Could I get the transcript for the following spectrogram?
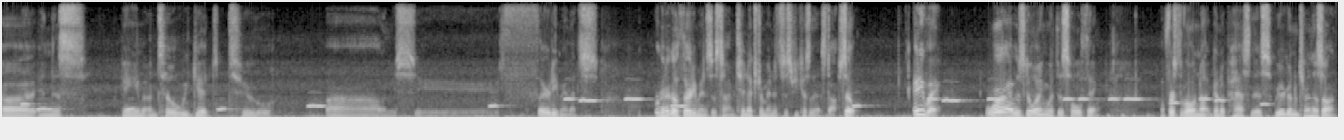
uh, in this game until we get to uh, let me see 30 minutes. We're gonna go 30 minutes this time, 10 extra minutes just because of that stop. So, anyway, where I was going with this whole thing. Well, first of all, I'm not gonna pass this. We're gonna turn this on.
